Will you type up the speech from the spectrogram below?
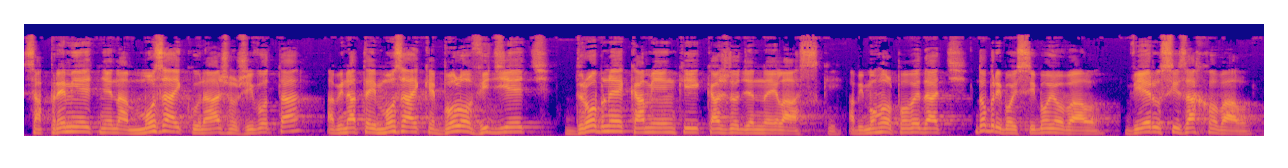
sa premietne na mozaiku nášho života, aby na tej mozaike bolo vidieť drobné kamienky každodennej lásky. Aby mohol povedať, dobrý boj si bojoval, vieru si zachoval,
